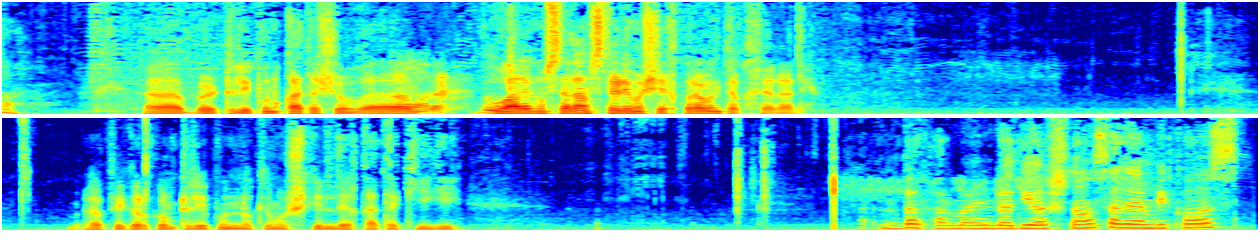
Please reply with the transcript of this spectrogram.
خو پر ټلیفون قطع شو وعلیکم السلام ستړي مشه خبرونه ته بخیر علي فکر کوم ټلیفون نو کې مشکل دی قطع کیږي بفرمایئ رادیو آشنا صدای امریکاست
